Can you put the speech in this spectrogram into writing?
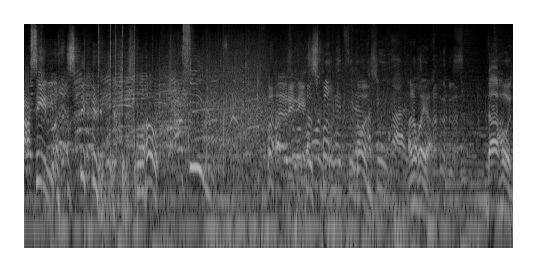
Asin! Wow! Asin! Condiments sila, asukal. Ano kaya? Dahon.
